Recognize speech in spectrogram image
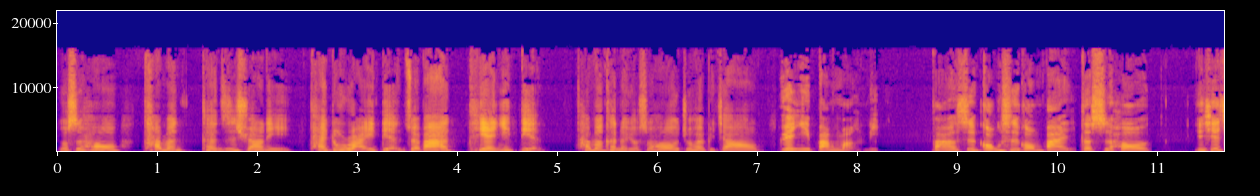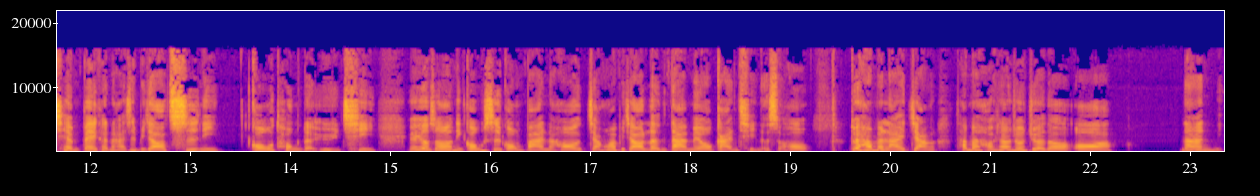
有时候他们可能只是需要你态度软一点，嘴巴甜一点，他们可能有时候就会比较愿意帮忙你。反而是公事公办的时候，一些前辈可能还是比较吃你沟通的语气，因为有时候你公事公办，然后讲话比较冷淡、没有感情的时候，对他们来讲，他们好像就觉得哦。那你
